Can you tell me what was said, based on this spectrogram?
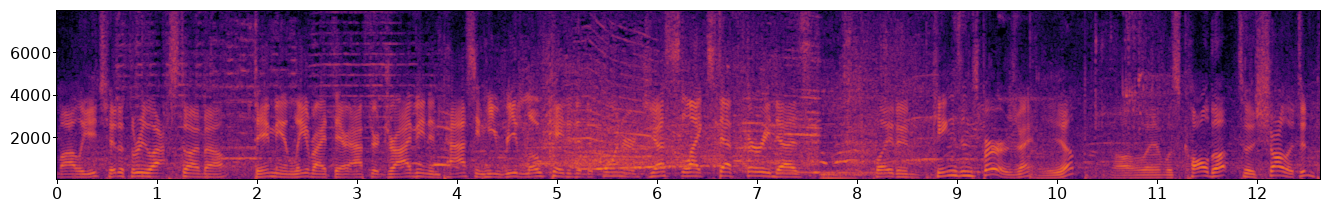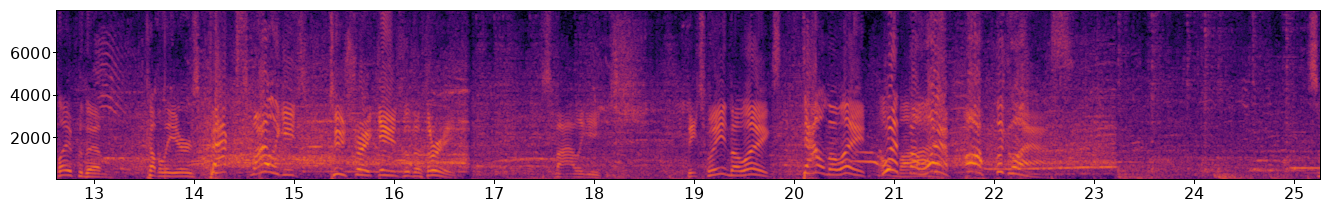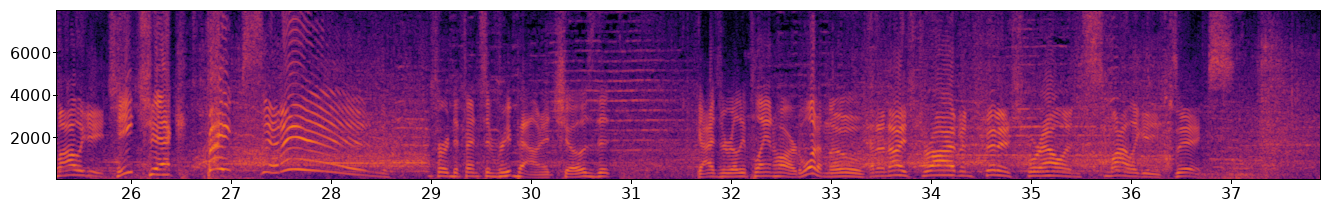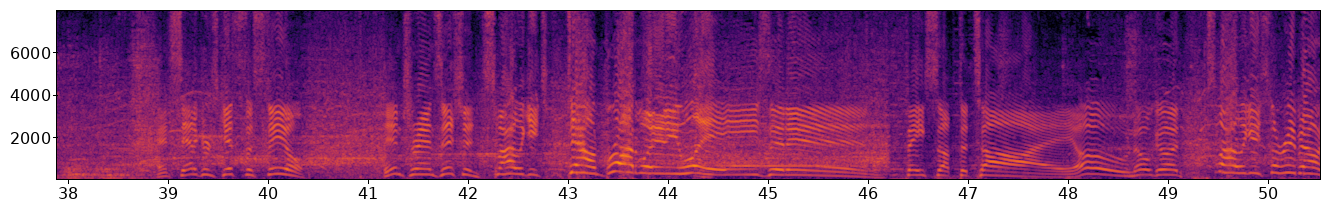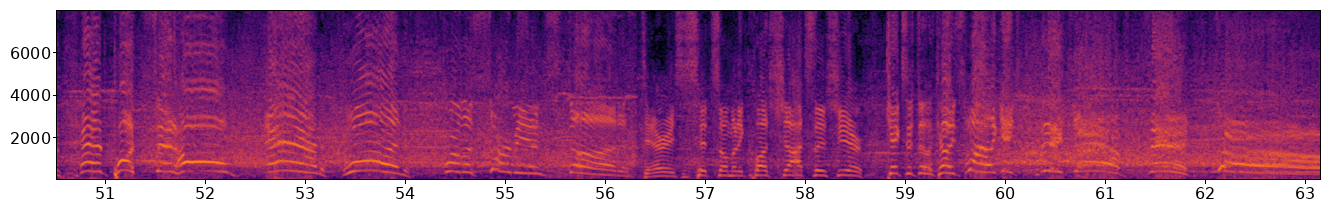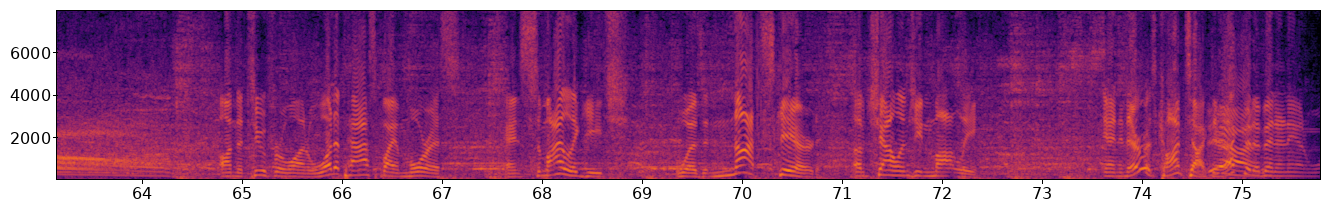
Miley each hit a three last time out. Damian Lee right there. After driving and passing, he relocated at the corner just like Steph Curry does. Played in Kings and Spurs, right? Yep. Uh, and was called up to Charlotte. Didn't play for them a couple of years back. Smailagic two straight games with a three. Smailagic between the legs, down the lane, Oh with my. the left, off the glass. Smiley each. Heat check banks it in! For a defensive rebound. It shows that guys are really playing hard. What a move. And a nice drive and finish for Alen Smailagic. Six. And Santa Cruz gets the steal. In transition, Smailagic down Broadway and he lays it in. Face up to tie. Oh, no good. Smailagic the rebound and puts it home. And the Serbian stud. Darius has hit so many clutch shots this year. Kicks it to the Kelly Smailagic and he jams it down. on the two for one. What a pass by Morris. And Smailagic was not scared of challenging Motley. And there was contact there. Yeah. That could have been an and one.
